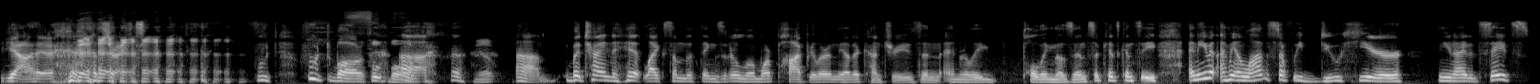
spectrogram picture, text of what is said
yeah, that's right. Foot, football. Football. Uh, yep. um, but trying to hit like some of the things that are a little more popular in the other countries and and really pulling those in so kids can see. And even I mean a lot of the stuff we do here in the United States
